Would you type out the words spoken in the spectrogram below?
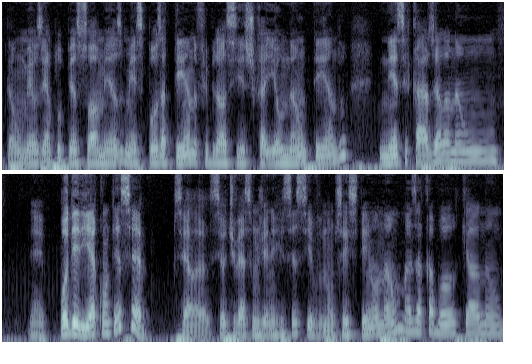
então, meu exemplo pessoal mesmo, minha esposa tendo fibrose cística e eu não tendo, nesse caso, ela não é, poderia acontecer se, ela, se eu tivesse um gene recessivo. Não sei se tem ou não, mas acabou que ela não,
